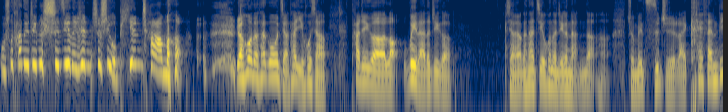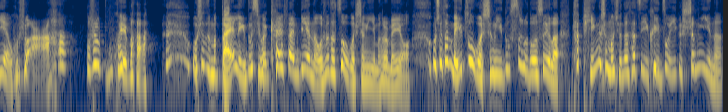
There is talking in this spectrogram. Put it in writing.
我说他对这个世界的认知是有偏差吗？然后呢，他跟我讲，他以后想，他这个老未来的这个想要跟他结婚的这个男的啊，准备辞职来开饭店。我说啊。我说不会吧？我说怎么白领都喜欢开饭店呢？我说他做过生意吗？他说没有。我说他没做过生意，都四十多岁了，他凭什么觉得他自己可以做一个生意呢？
